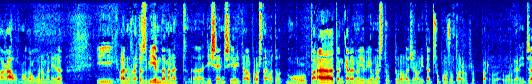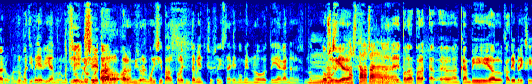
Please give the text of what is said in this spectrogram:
legal, no?, d'alguna manera. I, clar, nosaltres havíem demanat eh, llicència i tal, però estava tot molt parat, encara no hi havia una estructura a la Generalitat, suposo, per, per organitzar-ho. Bueno, normativa hi havia, normativa Sí, no, municipal, sí, però- per emissores municipals, però l'Ajuntament Socialista en aquell moment no tenia ganes, no, Mm, no no- volia... no estava per- Eh, per, per, eh, en canvi, l'alcalde Emeric sí,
